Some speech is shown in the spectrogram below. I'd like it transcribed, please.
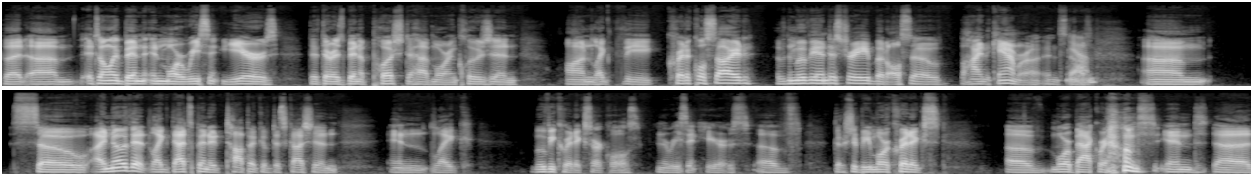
But um, it's only been in more recent years that there has been a push to have more inclusion on like the critical side of the movie industry, but also behind the camera and stuff. Yeah. Um, so I know that like that's been a topic of discussion in like movie critic circles in the recent years of there should be more critics of more backgrounds and uh,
